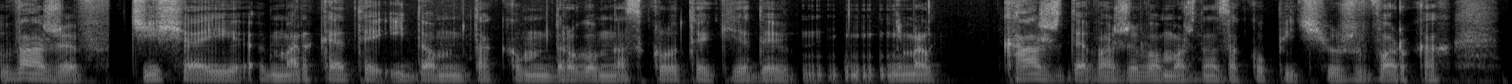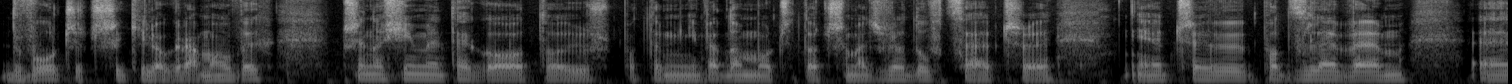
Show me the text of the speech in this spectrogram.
warzyw. Dzisiaj markety idą taką drogą na skróty, kiedy niemal każde warzywo można zakupić już w workach dwu czy trzy kilogramowych. Przynosimy tego, to już potem nie wiadomo, czy to trzymać w lodówce, czy, nie, czy pod zlewem. E,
